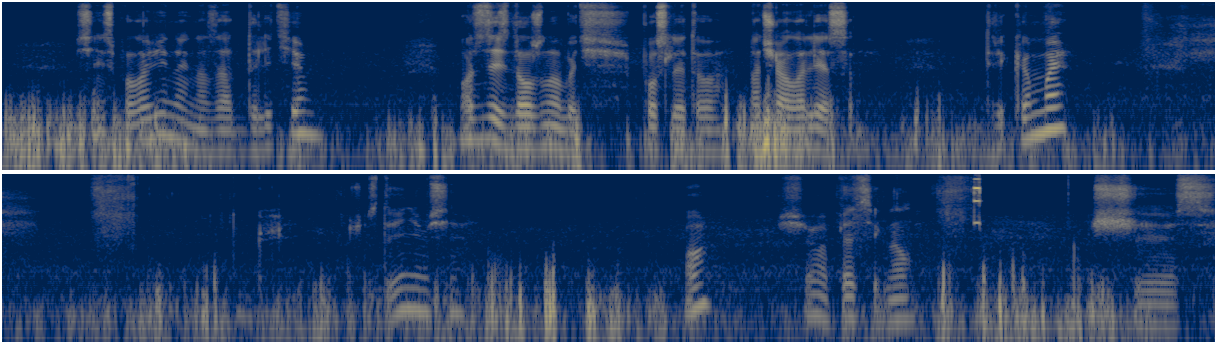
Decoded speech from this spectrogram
7,5. Назад долетим. Вот здесь должно быть после этого начала леса 3 км. сейчас двинемся. О, все, опять сигнал. Исчез.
